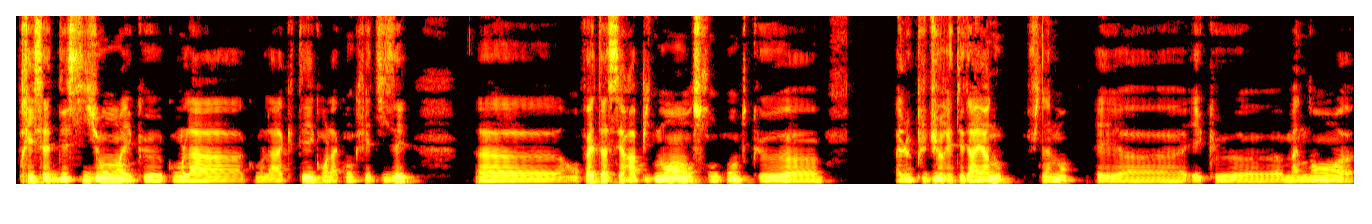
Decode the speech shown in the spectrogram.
pris cette décision et que qu'on l'a qu'on l'a acté, qu'on l'a concrétisé, euh, en fait, assez rapidement, on se rend compte que euh, bah, le plus dur était derrière nous finalement, et, euh, et que maintenant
